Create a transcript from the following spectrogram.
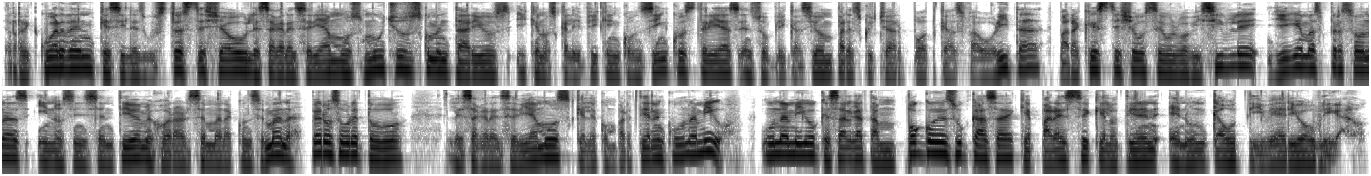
Recuerden que si les gustó este show, les agradeceríamos mucho sus comentarios y que nos califiquen con 5 estrellas en su aplicación para escuchar podcast favorita, para que este show se vuelva visible, llegue a más personas y nos incentive a mejorar semana con semana. Pero sobre todo, les agradeceríamos que le compartieran con un amigo. Un amigo que salga tan poco de su casa que parece que lo tienen en un cautiverio obligado.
